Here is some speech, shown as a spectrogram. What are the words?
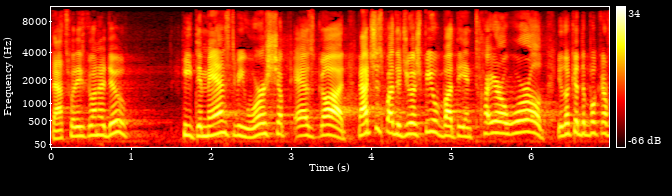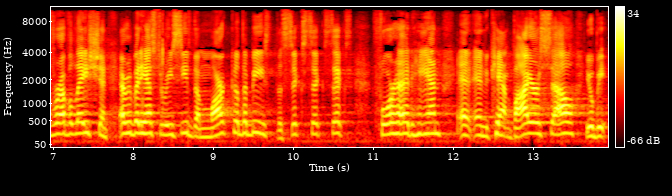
That's what he's going to do. He demands to be worshiped as God, not just by the Jewish people, but the entire world. You look at the book of Revelation, everybody has to receive the mark of the beast, the 666 forehead, hand, and, and you can't buy or sell. You'll be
